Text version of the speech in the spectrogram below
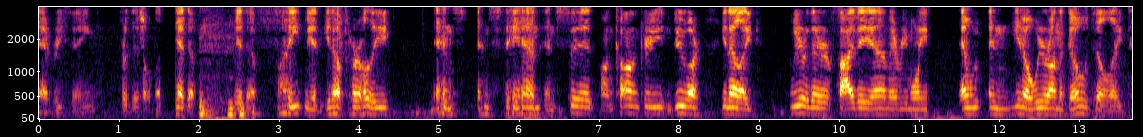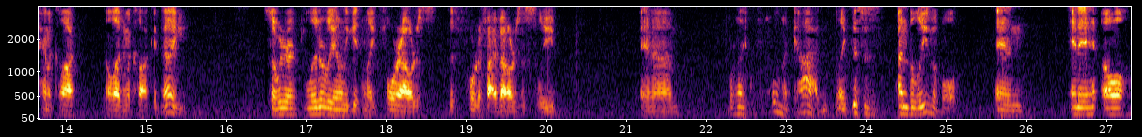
everything for this show. We had to, we had to fight, we had to get up early and, and stand and sit on concrete and do our, you know, like, we were there at 5 a.m. every morning, and and you know we were on the go till like 10 o'clock, 11 o'clock at night. So we were literally only getting like four hours to four to five hours of sleep, and um, we're like, oh my god, like this is unbelievable, and and it all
